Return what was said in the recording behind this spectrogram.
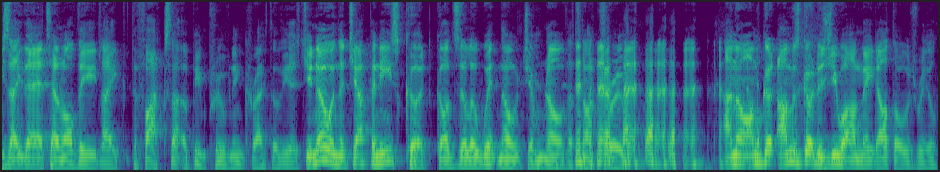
He's like there telling all the like the facts that have been proven incorrect over the years. Do you know when the Japanese cut, Godzilla win? No, Jim, no, that's not true. I know I'm good. I'm as good as you are, mate. I thought it was real.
